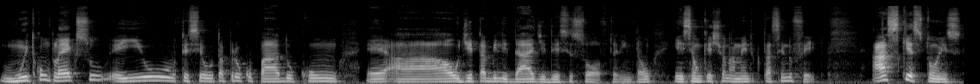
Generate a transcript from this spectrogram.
muito complexo e o TCU está preocupado com é, a auditabilidade desse software. Então, esse é um questionamento que está sendo feito. As questões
